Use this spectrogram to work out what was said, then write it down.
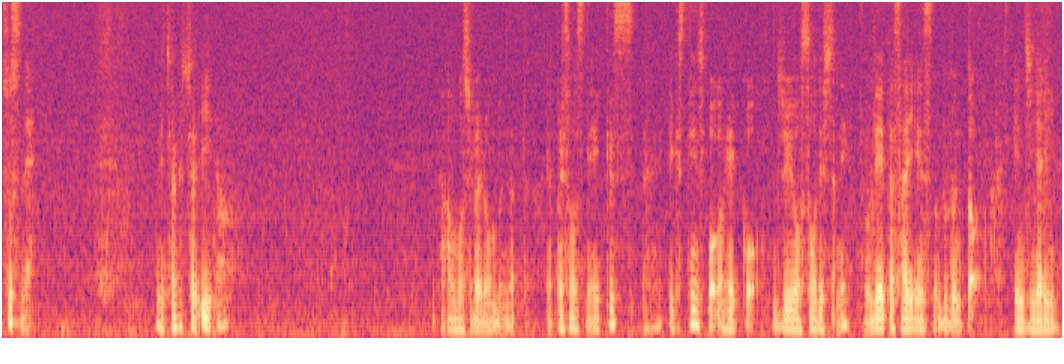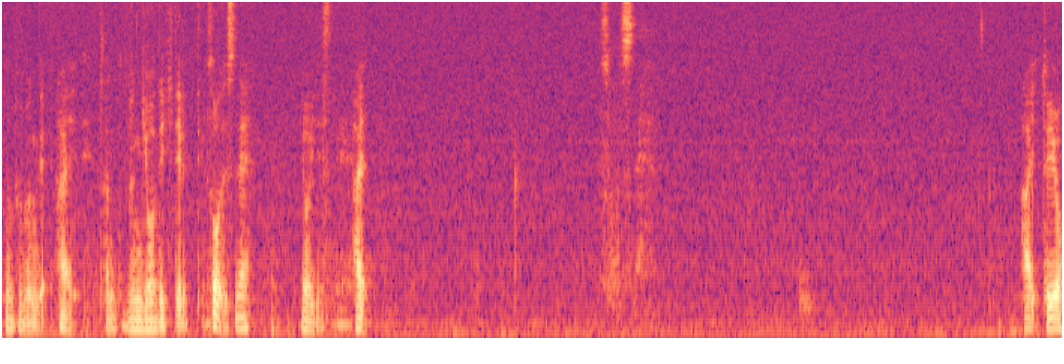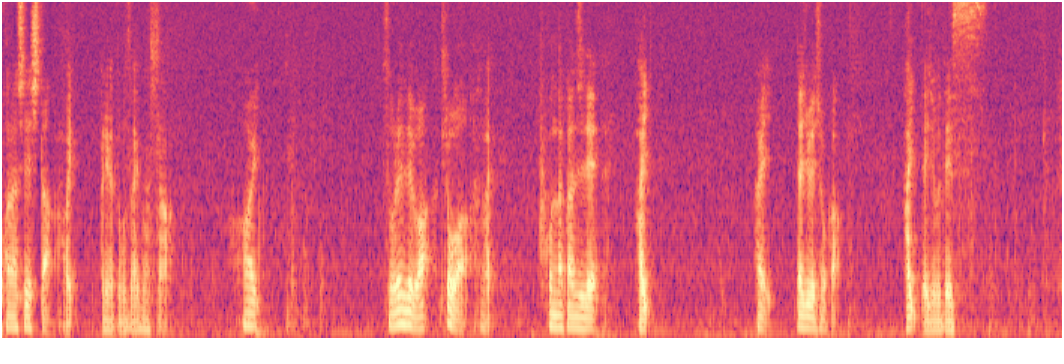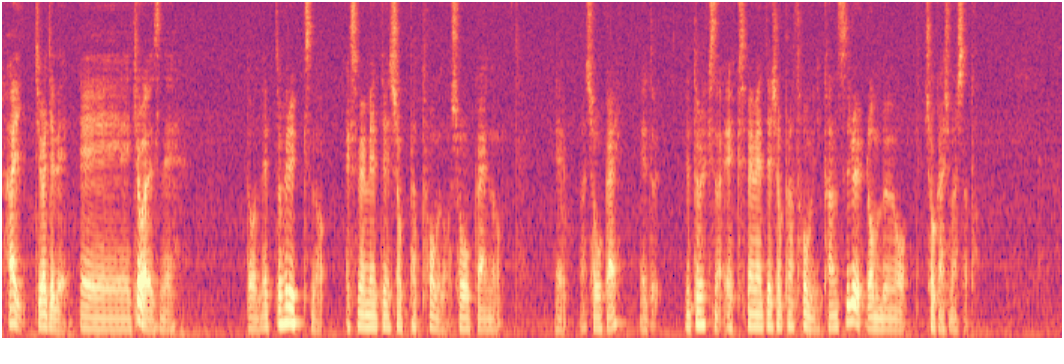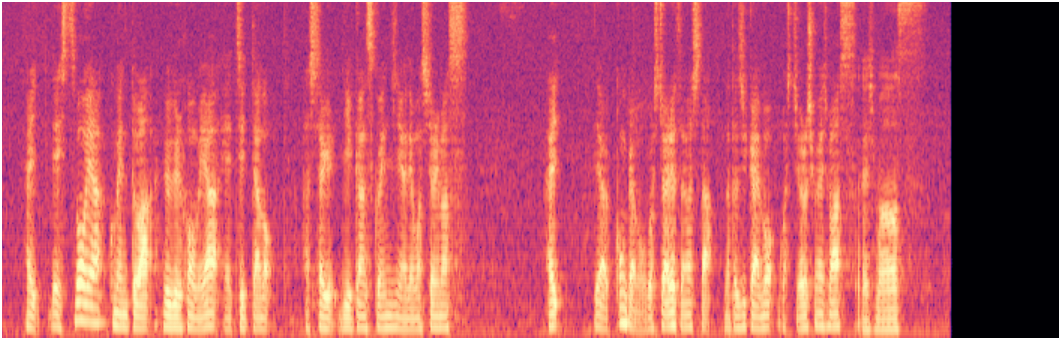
そうっすね。めちゃくちゃいいないや面白い論文だった。やっぱりそうですね。エクス extensible が結構重要そうでしたね。そのデータサイエンスの部分とエンジニアリングの部分ではい。ちゃんと分業できてるっていうそうですね。良いですね。はい。そうですね。はい。というお話でした。はい。ありがとうございました。はい。それでは今日ははいこんな感じで。はい。はい。大丈夫でしょうか？はい大丈夫です。はい。というわけで、えー今日はですねと Netflix の experimentation platform の紹介の、えーまあ紹介？えっ、と Netflix の experimentation platform に関する論文を紹介しましたと。はい。で質問やコメントは Google フォームや、えー Twitter のハッシュタグ d カンスコエンジニアでお待ちしております。はいでは今回もご視聴ありがとうございました。また次回もご視聴よろしくお願いします。お願いします。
